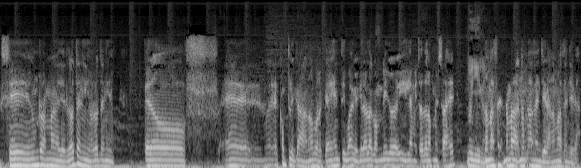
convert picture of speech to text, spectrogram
Sí, un road manager, lo he tenido, lo he tenido. Pero eh, es complicado, ¿no? Porque hay gente igual que quiere hablar conmigo y la mitad de los mensajes No llega. no me, hacen, no me, no me hacen llegar, no me hacen llegar.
